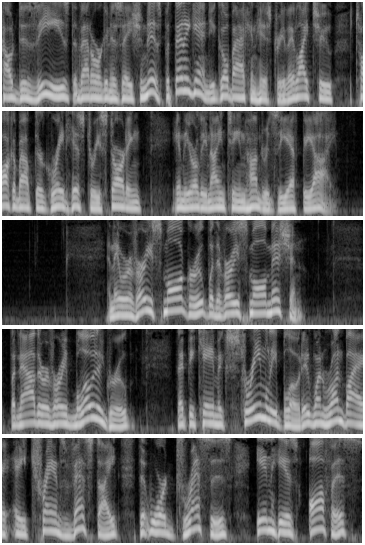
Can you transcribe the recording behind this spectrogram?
how diseased that organization is. But then again, you go back in history. They like to talk about their great history starting in the early 1900s, the FBI. And they were a very small group with a very small mission. But now they're a very bloated group that became extremely bloated when run by a transvestite that wore dresses in his office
